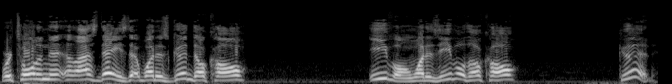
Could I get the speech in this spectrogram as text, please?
We're told in the last days that what is good they'll call evil, and what is evil they'll call good.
